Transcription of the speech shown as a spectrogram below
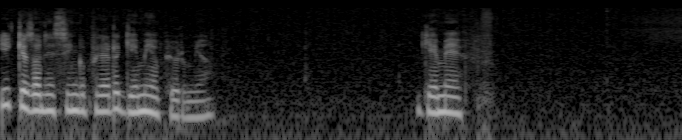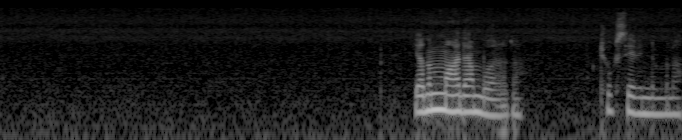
İlk kez hani single player'da gemi yapıyorum ya. Gemi. Yanım maden bu arada. Çok sevindim buna.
